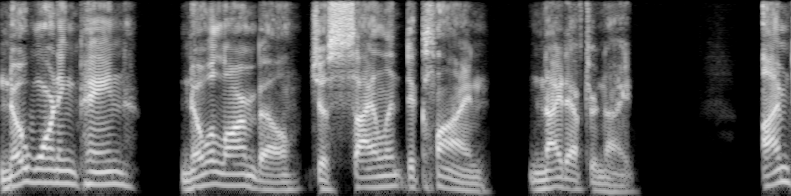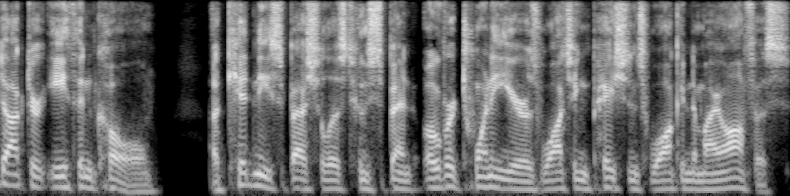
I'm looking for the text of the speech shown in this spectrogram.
No warning pain, no alarm bell, just silent decline night after night. I'm Dr. Ethan Cole, a kidney specialist who spent over 20 years watching patients walk into my office,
